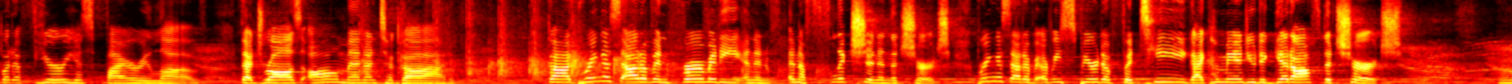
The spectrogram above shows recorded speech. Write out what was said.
but a furious, fiery love that draws all men unto God. God, bring us out of infirmity and, and affliction in the church. Bring us out of every spirit of fatigue. I command you to get off the church. Hmm.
